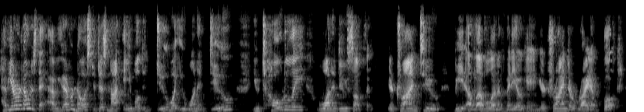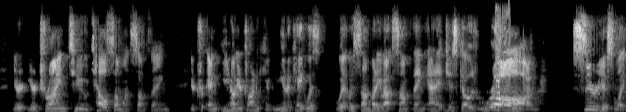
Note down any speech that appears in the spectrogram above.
Have you ever noticed that? Have you ever noticed you're just not able to do what you want to do? You totally want to do something. You're trying to beat a level in a video game. You're trying to write a book. You're you're trying to tell someone something. You're and you know you're trying to communicate with, with with somebody about something, and it just goes wrong. Seriously.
